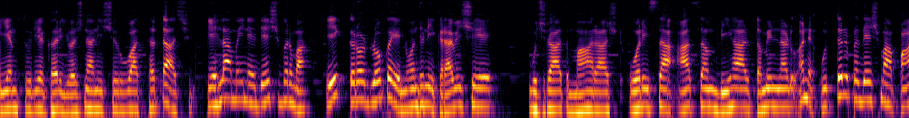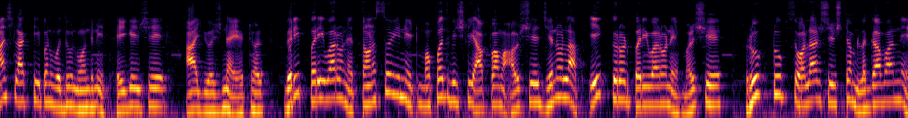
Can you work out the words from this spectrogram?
પીએમ સૂર્યઘર યોજનાની શરૂઆત થતાં જ પહેલા મહિને દેશભરમાં એક કરોડ લોકોએ નોંધણી કરાવી છે. ગુજરાત, મહારાષ્ટ્ર, ઓરિસ્સા, આસામ, બિહાર, તમિલનાડુ અને ઉત્તર પ્રદેશમાં પાંચ લાખથી પણ વધુ નોંધણી થઈ ગઈ છે. આ યોજના હેઠળ ગરીબ પરિવારોને ત્રણસો યુનિટ મફત વીજળી આપવામાં આવશે, જેનો લાભ એક કરોડ પરિવારોને મળશે. રૂફટૂપ સોલાર સિસ્ટમ લગાવવાને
